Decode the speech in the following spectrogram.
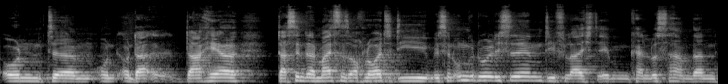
Und ähm, und und da, daher das sind dann meistens auch Leute, die ein bisschen ungeduldig sind, die vielleicht eben keine Lust haben, dann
